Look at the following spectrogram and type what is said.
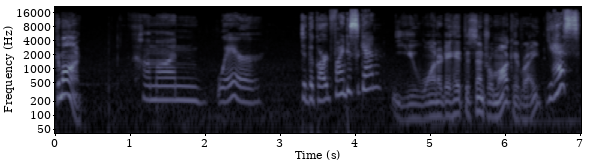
Come on. Come on, where? Did the guard find us again? You wanted to hit the central market, right? Yes!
